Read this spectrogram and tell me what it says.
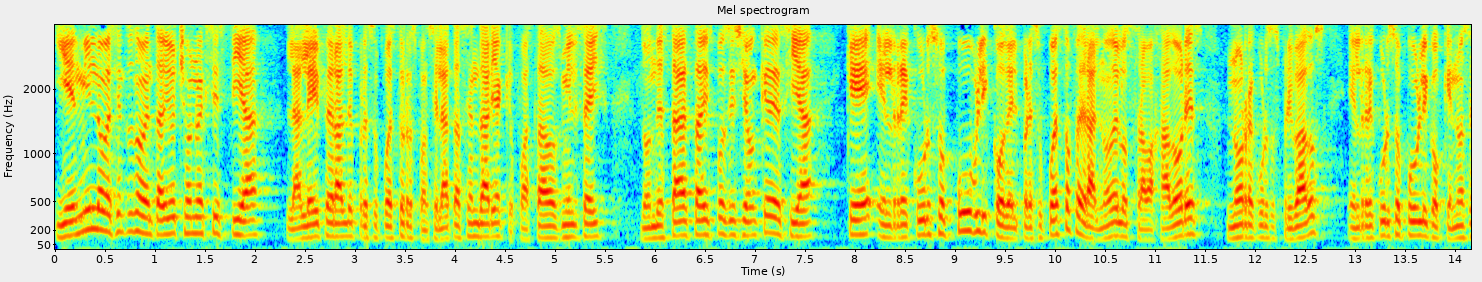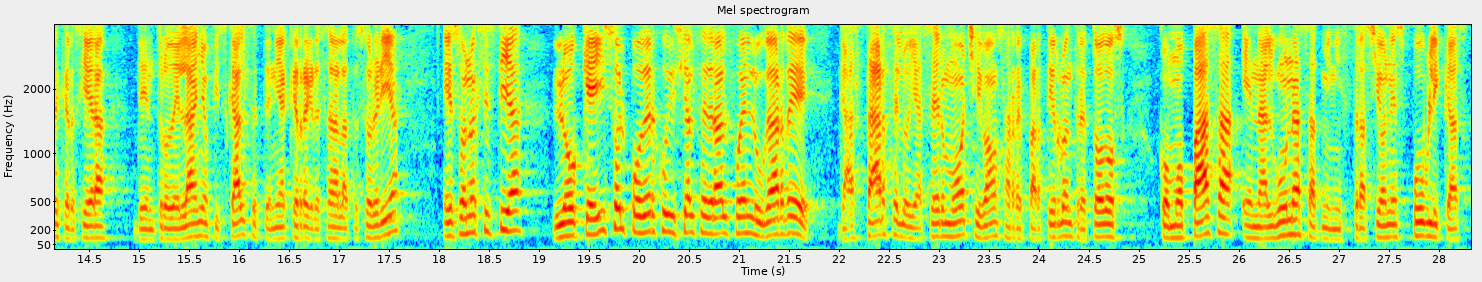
y en 1998 no existía la Ley Federal de Presupuesto y Responsabilidad Hacendaria, que fue hasta 2006, donde estaba esta disposición que decía que el recurso público del presupuesto federal, no de los trabajadores, no recursos privados, el recurso público que no se ejerciera dentro del año fiscal se tenía que regresar a la tesorería. Eso no existía. Lo que hizo el Poder Judicial Federal fue en lugar de gastárselo y hacer moche y vamos a repartirlo entre todos, como pasa en algunas administraciones públicas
